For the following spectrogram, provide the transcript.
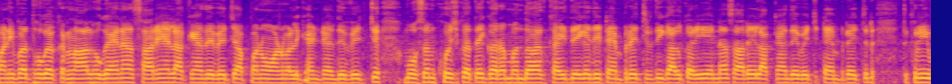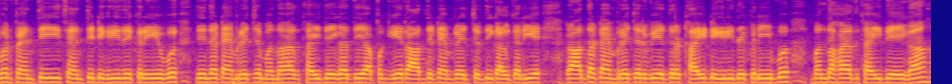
ਪਾਣੀਪਤ ਹੋ ਗਿਆ, ਕਰਨਾਲ ਹੋ ਗਿਆ, ਇਹਨਾਂ ਸਾਰਿਆਂ ਇਲਾਕਿਆਂ ਦੇ ਵਿੱਚ ਆਪਾਂ ਨੂੰ ਆਉਣ ਵਾਲੇ ਘੰਟਿਆਂ ਦੇ ਵਿੱਚ ਮੌਸਮ ਖੁਸ਼ਕ ਅਤੇ ਗਰਮ ਹੁੰਦਾ ਹੋਇਆ ਦਿਖਾਈ ਦੇਗਾ ਜੇ ਟੈਂਪਰੇਚਰ ਦੀ ਗੱਲ ਕਰੀਏ ਇਹਨਾਂ ਸਾਰੇ ਇਲਾਕਿਆਂ ਦੇ ਵਿੱਚ ਟੈਂਪਰੇਚਰ ਤਕਰੀਬਨ 35 37 ਡਿਗਰੀ ਦੇ ਕਰੀਬ ਦਿਨ ਦਾ ਟੈਂਪਰੇਚਰ ਬੰਦਾ ਹੋਇਆ ਦਿਖਾਈ ਦੇਗਾ ਤੇ ਆਪਾਂ ਅੱਗੇ ਰਾਤ ਦੇ ਟੈਂਪਰੇਚਰ ਦੀ ਗੱਲ ਕਰੀਏ, ਰਾਤ ਦਾ ਟੈਂਪਰੇਚਰ ਵੀ ਇੱਧਰ 28 ਡਿਗਰੀ ਦੇ ਕਰੀਬ ਬੰਦਾ ਹੋਇਆ ਦਿਖਾਈ ਦੇਗਾ।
